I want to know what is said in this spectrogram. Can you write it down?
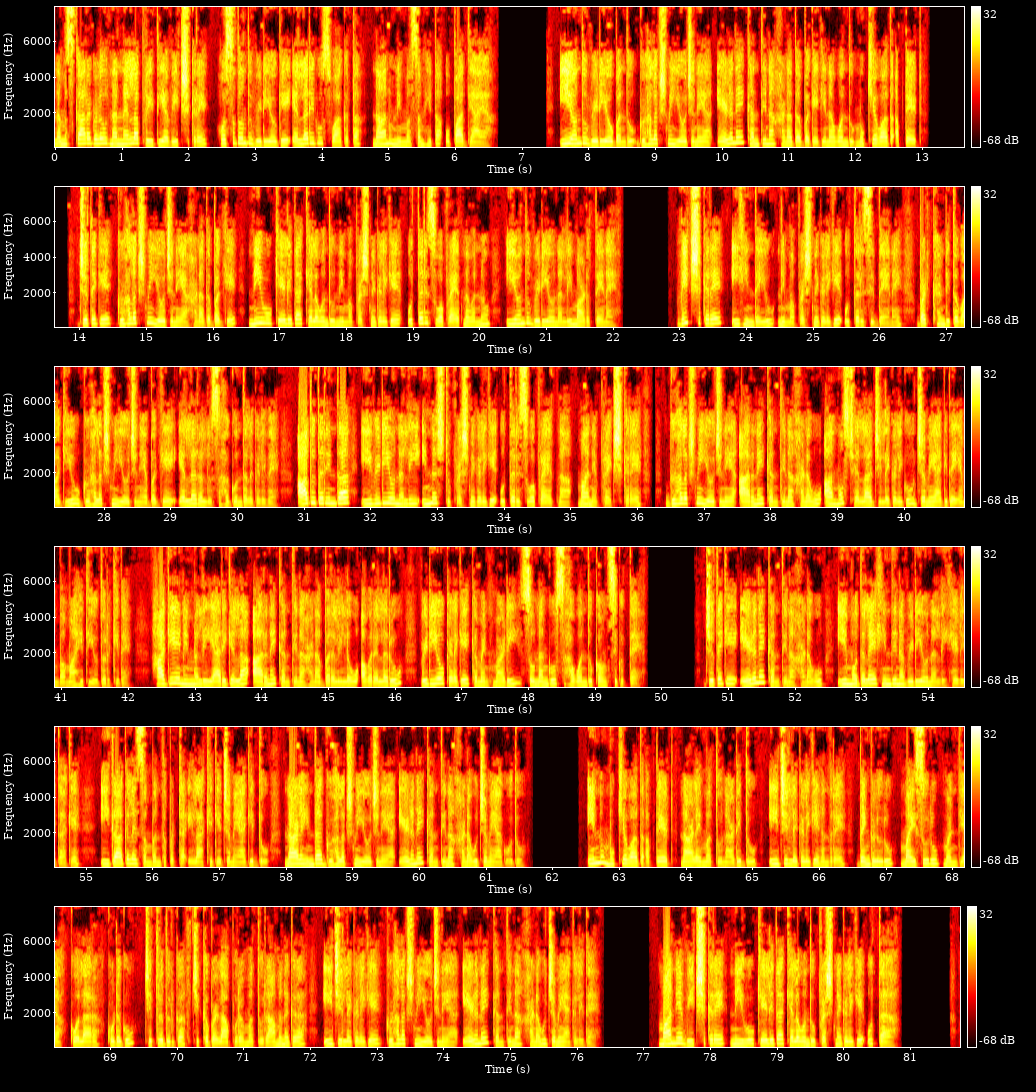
ನಮಸ್ಕಾರಗಳು ನನ್ನೆಲ್ಲ ಪ್ರೀತಿಯ ವೀಕ್ಷಕರೇ, ಹೊಸದೊಂದು ವಿಡಿಯೋಗೆ ಎಲ್ಲರಿಗೂ ಸ್ವಾಗತ. ನಾನು ನಿಮ್ಮ ಸಂಹಿತ ಉಪಾಧ್ಯಾಯ. ಈ ಒಂದು ವಿಡಿಯೋ ಬಂದು ಗೃಹಲಕ್ಷ್ಮಿ ಯೋಜನೆಯ ಏಳನೇ ಕಂತಿನ ಹಣದ ಬಗೆಗಿನ ಒಂದು ಮುಖ್ಯವಾದ ಅಪ್ಡೇಟ್. ಜೊತೆಗೆ ಗೃಹಲಕ್ಷ್ಮಿ ಯೋಜನೆಯ ಹಣದ ಬಗ್ಗೆ ನೀವು ಕೇಳಿದ ಕೆಲವೊಂದು ನಿಮ್ಮ ಪ್ರಶ್ನೆಗಳಿಗೆ ಉತ್ತರಿಸುವ ಪ್ರಯತ್ನವನ್ನು ಈ ಒಂದು ವಿಡಿಯೋನಲ್ಲಿ ಮಾಡುತ್ತೇನೆ. ವೀಕ್ಷಕರೇ, ಈ ಹಿಂದೆಯೂ ನಿಮ್ಮ ಪ್ರಶ್ನೆಗಳಿಗೆ ಉತ್ತರಿಸಿದ್ದೇನೆ, ಬಟ್ ಖಂಡಿತವಾಗಿಯೂ ಗೃಹಲಕ್ಷ್ಮಿ ಯೋಜನೆಯ ಬಗ್ಗೆ ಎಲ್ಲರಲ್ಲೂ ಸಹ ಗೊಂದಲಗಳಿವೆ. ಆದುದರಿಂದ ಈ ವಿಡಿಯೋನಲ್ಲಿ ಇನ್ನಷ್ಟು ಪ್ರಶ್ನೆಗಳಿಗೆ ಉತ್ತರಿಸುವ ಪ್ರಯತ್ನ ಮಾನ್ಯ ಪ್ರೇಕ್ಷಕರೇ, ಗೃಹಲಕ್ಷ್ಮಿ ಯೋಜನೆಯ ಆರನೇ ಕಂತಿನ ಹಣವು ಆಲ್ಮೋಸ್ಟ್ ಎಲ್ಲಾ ಜಿಲ್ಲೆಗಳಿಗೂ ಜಮೆಯಾಗಿದೆ ಎಂಬ ಮಾಹಿತಿಯು ದೊರಕಿದೆ. ಹಾಗೆಯೇ ನಿಮ್ಮಲ್ಲಿ ಯಾರಿಗೆಲ್ಲ ಆರನೇ ಕಂತಿನ ಹಣ ಬರಲಿಲ್ಲವೋ ಅವರೆಲ್ಲರೂ ವಿಡಿಯೋ ಕೆಳಗೆ ಕಮೆಂಟ್ ಮಾಡಿ, ಸೊ ನಂಗೂ ಸಹ ಒಂದು ಕೌಂಟ್ ಸಿಗುತ್ತೆ. ಜೊತೆಗೆ ಏಳನೇ ಕಂತಿನ ಹಣವು ಈ ಮೊದಲೇ ಹಿಂದಿನ ವಿಡಿಯೋನಲ್ಲಿ ಹೇಳಿದಾಗೆ ಈಗಾಗಲೇ ಸಂಬಂಧಪಟ್ಟ ಇಲಾಖೆಗೆ ಜಮೆಯಾಗಿದ್ದು, ನಾಳೆಯಿಂದ ಗೃಹಲಕ್ಷ್ಮಿ ಯೋಜನೆಯ ಏಳನೇ ಕಂತಿನ ಹಣವು ಜಮೆಯಾಗುವುದು. ಇನ್ನು ಮುಖ್ಯವಾದ ಅಪ್ಡೇಟ್ ನಾಳೆ ಮತ್ತು ನಾಡಿದ್ದು ಈ ಜಿಲ್ಲೆಗಳಿಗೆ ಅಂದರೆ ಬೆಂಗಳೂರು, ಮೈಸೂರು, ಮಂಡ್ಯ, ಕೋಲಾರ, ಕೊಡಗು, ಚಿತ್ರದುರ್ಗ, ಚಿಕ್ಕಬಳ್ಳಾಪುರ ಮತ್ತು ರಾಮನಗರ ಈ ಜಿಲ್ಲೆಗಳಿಗೆ ಗೃಹಲಕ್ಷ್ಮಿ ಯೋಜನೆಯ ಏಳನೇ ಕಂತಿನ ಹಣವು ಜಮೆಯಾಗಲಿದೆ. ಮಾನ್ಯ ವೀಕ್ಷಕರೇ, ನೀವು ಕೇಳಿದ ಕೆಲವೊಂದು ಪ್ರಶ್ನೆಗಳಿಗೆ ಉತ್ತರ.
